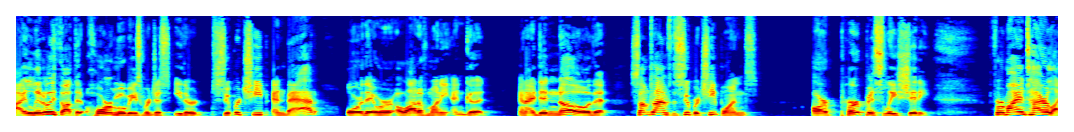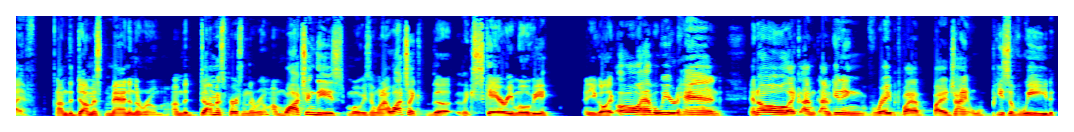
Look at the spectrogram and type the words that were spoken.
I literally thought that horror movies were just either super cheap and bad or they were a lot of money and good. And I didn't know that sometimes the super cheap ones are purposely shitty for my entire life, I'm the dumbest man in the room. I'm the dumbest person in the room. I'm watching these movies, and when I watch like the like scary movie, and you go like, "Oh, I have a weird hand," and "Oh, like I'm I'm getting raped by a by a giant piece of weed,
